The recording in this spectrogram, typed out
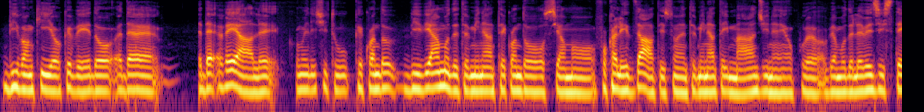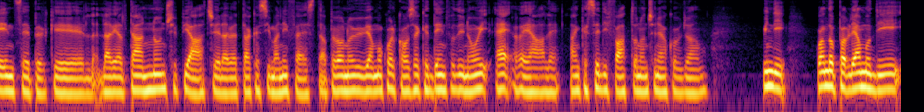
vivo anch'io, che vedo ed è, ed è reale come dici tu, che quando viviamo determinate, quando siamo focalizzati su una determinata immagine oppure abbiamo delle resistenze perché la realtà non ci piace, la realtà che si manifesta, però noi viviamo qualcosa che dentro di noi è reale, anche se di fatto non ce ne accorgiamo. Quindi quando parliamo di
